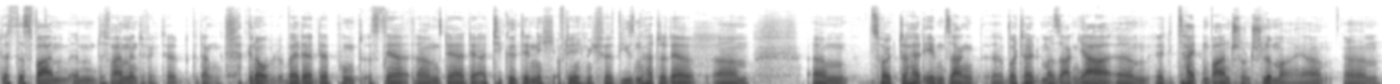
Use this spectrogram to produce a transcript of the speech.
das, das war im, das war im Endeffekt der Gedanken. Genau, weil der, der Punkt ist der, ähm, der, der Artikel, den ich, auf den ich mich verwiesen hatte, der ähm, ähm, zeugte halt eben sagen, äh, wollte halt immer sagen, ja, ähm, die Zeiten waren schon schlimmer, ja. Ähm,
